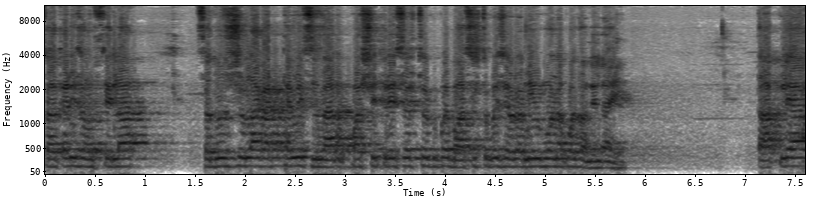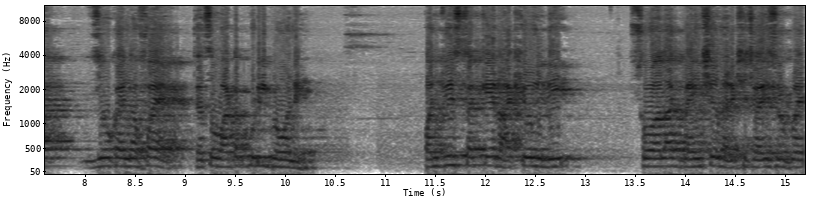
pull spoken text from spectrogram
सहकारी संस्थेला सदुसष्ट लाख अठ्ठावीस हजार पाचशे त्रेसष्ट रुपये बासष्ट पैसे एवढा निव्वळ नफा झालेला आहे. तर आपल्या जो काही नफा आहे त्याचं वाटप पुढील प्रमाणे पंचवीस टक्के राखीव निधी सोळा लाख ब्याऐंशी हजार एकशे चाळीस रुपये.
